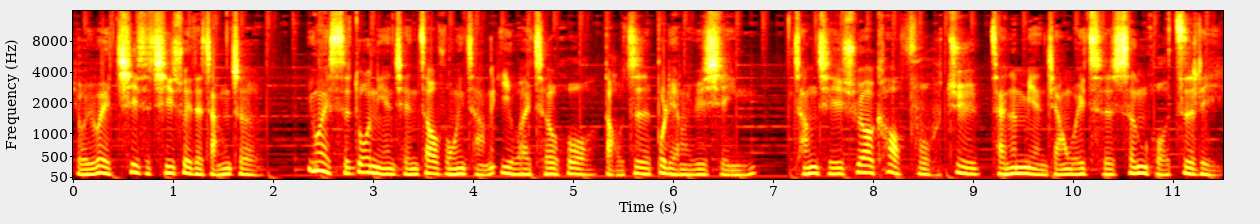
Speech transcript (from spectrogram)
有一位七十七岁的长者，因为十多年前遭逢一场意外车祸，导致不良于行，长期需要靠辅具才能勉强维持生活自理。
